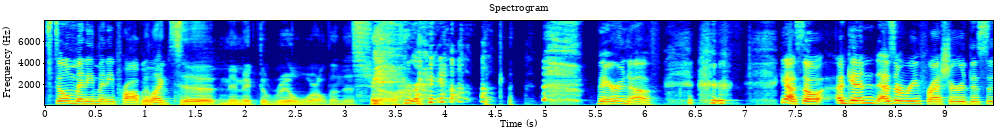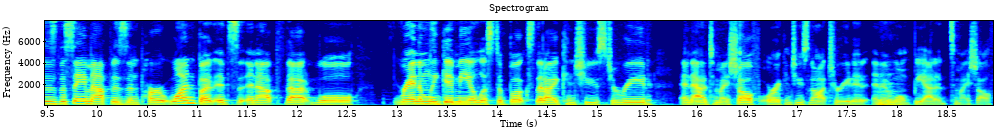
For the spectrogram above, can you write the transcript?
Still many, many problems. We like to mimic the real world on this show. right? Fair enough. yeah, so again, as a refresher, this is the same app as in part one, but it's an app that will randomly give me a list of books that I can choose to read and add to my shelf, or I can choose not to read it and it mm-hmm. won't be added to my shelf.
